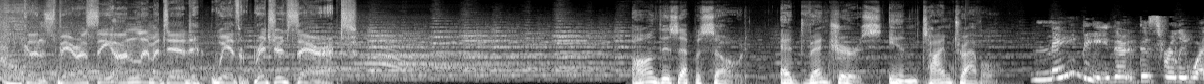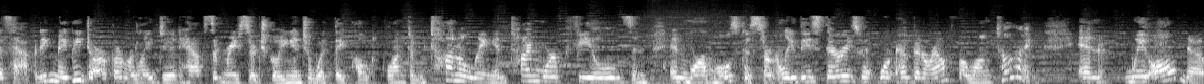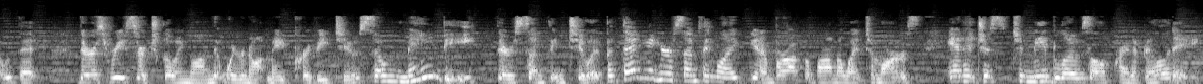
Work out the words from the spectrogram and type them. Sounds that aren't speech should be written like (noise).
Conspiracy Unlimited with Richard Syrett. On this episode, adventures in time travel. Maybe there, this really was happening. Maybe DARPA really did have some research going into what they called quantum tunneling and time warp fields and, and wormholes, because certainly these theories have been around for a long time. And we all know that there's research going on that we're not made privy to. So maybe there's something to it. But then you hear something like, you know, Barack Obama went to Mars, and it just, to me, blows all credibility.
